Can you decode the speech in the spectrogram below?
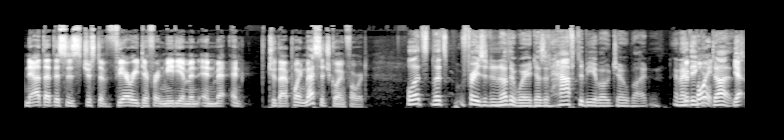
now that this is just a very different medium and and, and to that point message going forward. Well, let's let's phrase it another way. Does it have to be about Joe Biden? And Good I think point. it does. Yeah.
